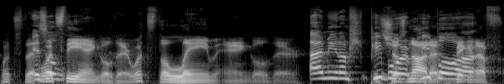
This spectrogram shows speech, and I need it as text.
what's the what's a- the angle there? What's the lame angle there? I mean, I'm people It's people just are not people a big are, enough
